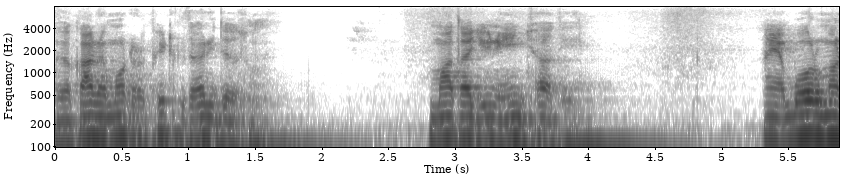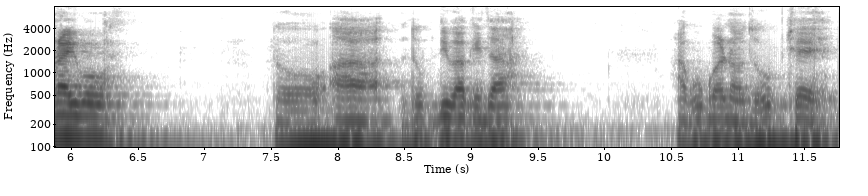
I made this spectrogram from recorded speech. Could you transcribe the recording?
હવે કાલે મોટર ફિટ કરી દઈશું. માતાજીની ઈચ્છાથી. અહીંયા બોર મરાવ્યો. તો આ ધૂપ દીવા કીધા. આ કુકરનો ધૂપ છે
